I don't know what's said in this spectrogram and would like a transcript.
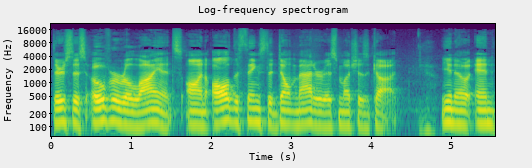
there's this over reliance on all the things that don't matter as much as God you know and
